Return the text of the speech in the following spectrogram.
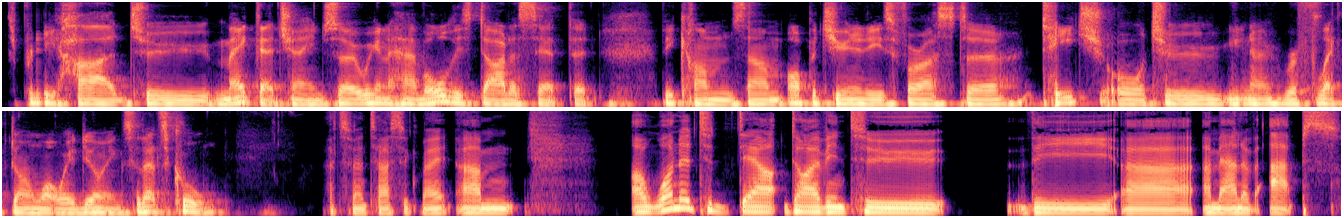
it's pretty hard to make that change. So we're going to have all this data set that becomes um, opportunities for us to teach or to, you know, reflect on what we're doing. So that's cool. That's fantastic, mate. Um, I wanted to dou- dive into the uh, amount of apps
